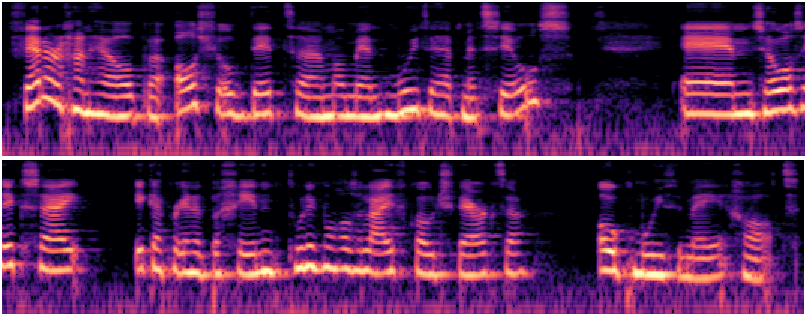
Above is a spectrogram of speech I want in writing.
verder gaan helpen als je op dit uh, moment moeite hebt met sales. En zoals ik zei, ik heb er in het begin, toen ik nog als life coach werkte, ook moeite mee gehad.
